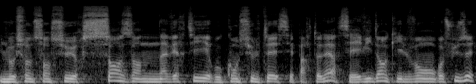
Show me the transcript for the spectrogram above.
une motion de censure sans en avertir ou consulter ses partenaires, c'est évident qu'ils vont refuser.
